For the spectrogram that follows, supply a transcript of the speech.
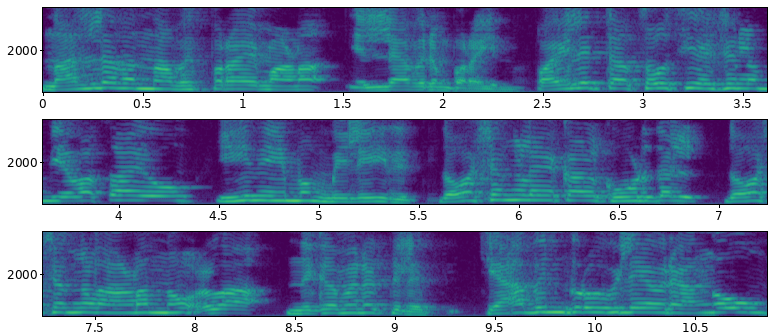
നല്ലതെന്ന അഭിപ്രായമാണ് എല്ലാവരും പറയുന്നത്. പൈലറ്റ് അസോസിയേഷനും വ്യവസായവും ഈ നിയമം വിലയിരുത്തി. ദോഷങ്ങളെക്കാൾ കൂടുതൽ ദോഷങ്ങളാണെന്നുള്ള നിഗമനത്തിലെത്തി. ക്യാബിൻ ക്രൂവിലെ ഒരു അംഗവും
